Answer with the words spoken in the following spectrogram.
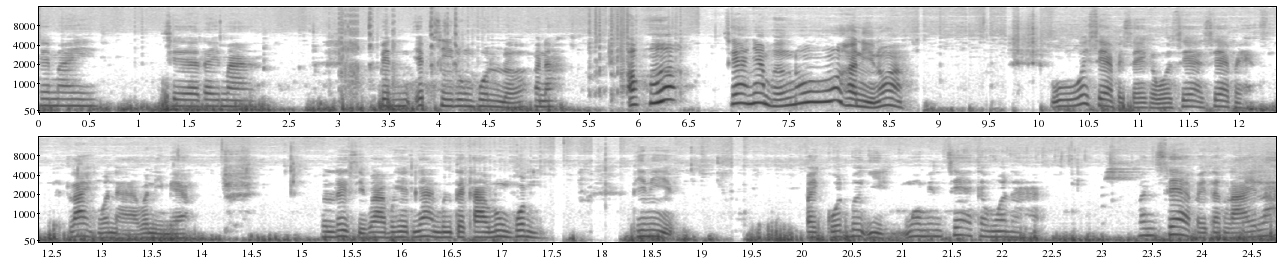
ยายไม่แชร์อะไรมา เป็น FC ลุงพลเหรอพะนะเอาเฮ้อแซ่ย่ำเหิงเนาะฮะนี่เนาะโอ้ยแซ่ไปใส่กับบ่แซ่แซ่ไปไล่หัวหนาวันนี้แม่ พิ่นเลยสิว่าบ่เฮ็ดงานเบิ่งแต่ข่าวลุงพลที่นี่ ไปกดเบิ่งอีกโมเมนต์แซ่แต่หัวหน้ามันแซ่ไปต่างหลายไล่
